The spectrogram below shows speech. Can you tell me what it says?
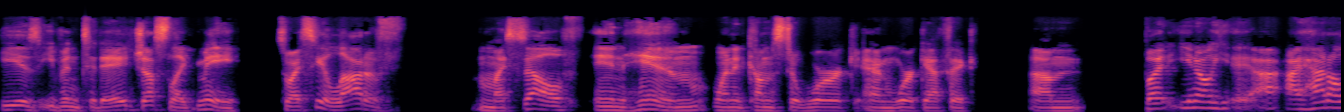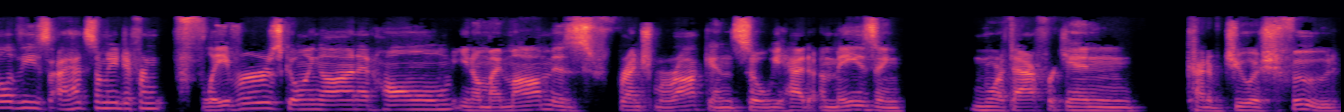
he is even today, just like me. So I see a lot of myself in him when it comes to work and work ethic. Um, but you know, I, had all of these. I had so many different flavors going on at home. You know, my mom is French Moroccan, so we had amazing North African kind of Jewish food.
